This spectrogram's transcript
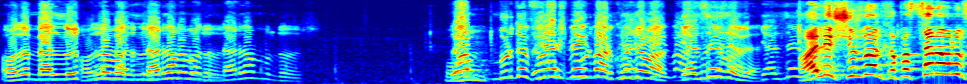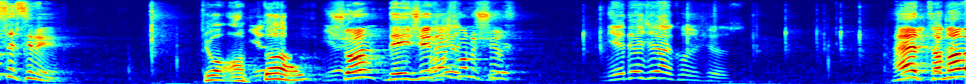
Oğlum ben loot bulamadım. Nereden buldunuz? Nereden buldunuz? Oğlum. Lan burada flashbang var kocaman. Gelsenize bir. Ali şuradan kapatsana oğlum sesini. Yo aptal. Şu an DC'den konuşuyoruz. Niye DC'den konuşuyoruz? He tamam.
